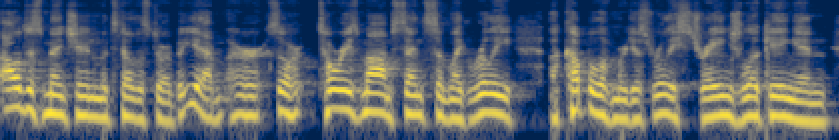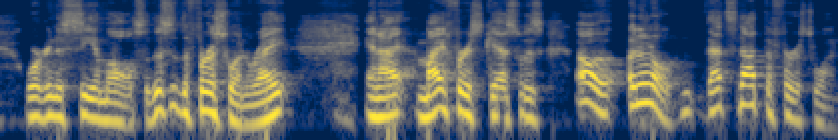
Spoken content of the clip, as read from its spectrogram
I'll just mention and tell the story. But yeah, her so her, Tori's mom sent some like really a couple of them are just really strange looking, and we're going to see them all. So this is the first one, right? And I my first guess was, oh, oh no, no, that's not the first one.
